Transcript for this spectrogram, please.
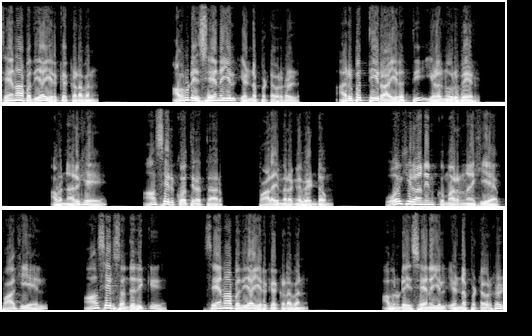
சேனாபதியாய் இருக்க கடவன். அவனுடைய சேனையில் எண்ணப்பட்டவர்கள் அறுபத்தீராயிரத்தி எழுநூறு பேர். அவன் அருகே ஆசேர் கோத்திரத்தார் பாளையம் இறங்க வேண்டும். ஓகிரானின் குமாரனாகிய பாகியேல் ஆசேர் சந்ததிக்கு சேனாபதியாய் இருக்க கடவன். அவனுடைய சேனையில் எண்ணப்பட்டவர்கள்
